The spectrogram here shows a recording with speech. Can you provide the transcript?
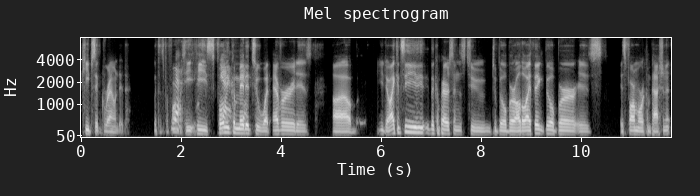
keeps it grounded with his performance. Yes. He he's fully yes, committed yes. to whatever it is. Uh, you know, I can see the comparisons to to Bill Burr, although I think Bill Burr is is far more compassionate.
